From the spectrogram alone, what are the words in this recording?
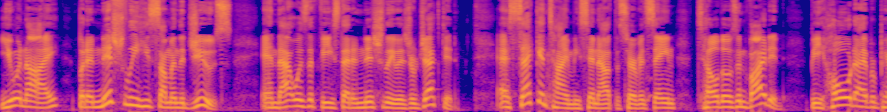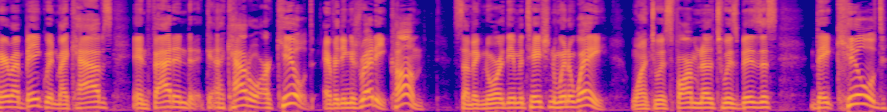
you and I, but initially he summoned the Jews, and that was the feast that initially was rejected. A second time he sent out the servant saying, tell those invited, behold, I have prepared my banquet, my calves and fattened uh, cattle are killed, everything is ready, come. Some ignored the invitation and went away, one to his farm, another to his business. They killed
